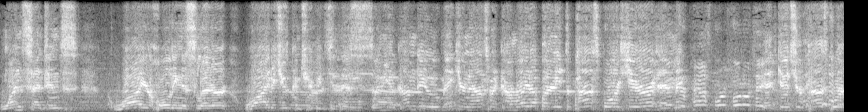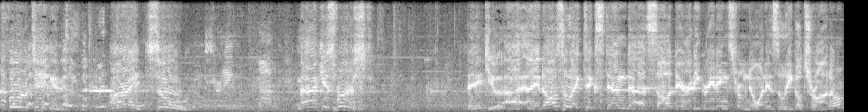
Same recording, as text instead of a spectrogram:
one sentence why you're holding this letter, why did you contribute to this. When you come to make your announcement, come right up underneath the passport here and, and get your passport photo taken. And get your passport photo taken. All right, so your name, Mac. Mac is first. Thank you. Uh, I'd also like to extend uh, solidarity greetings from No One Is Illegal Toronto.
